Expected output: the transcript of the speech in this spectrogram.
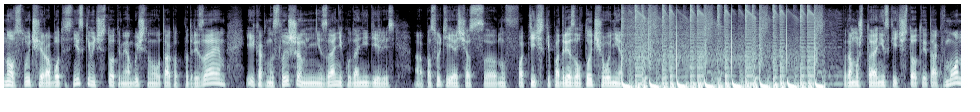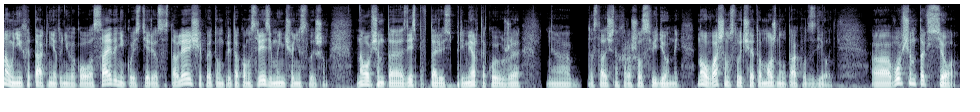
Но в случае работы с низкими частотами обычно мы вот так вот подрезаем, и, как мы слышим, низа никуда не делись. А, по сути, я сейчас э, ну, фактически подрезал то, чего нет потому что низкие частоты и так в моно, у них и так нету никакого сайда, никакой стереосоставляющей, поэтому при таком срезе мы ничего не слышим. Ну, в общем-то, здесь, повторюсь, пример такой уже э, достаточно хорошо сведенный. Но в вашем случае это можно вот так вот сделать. Э, в общем-то, все.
